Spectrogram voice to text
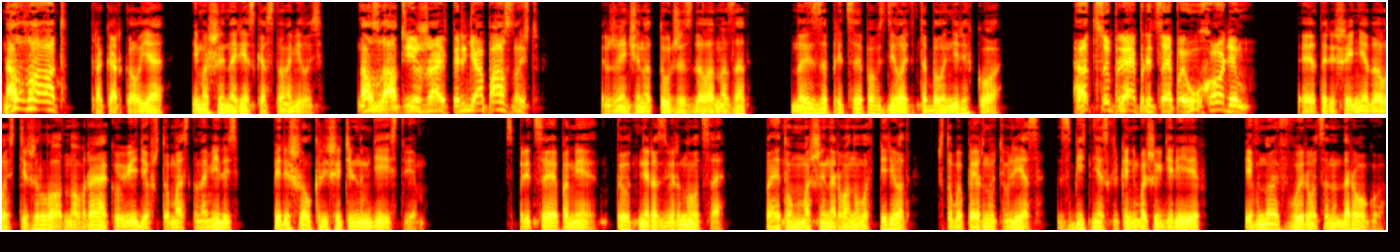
«Назад!» — прокаркал я, и машина резко остановилась. «Назад езжай, впереди опасность!» Женщина тут же сдала назад, но из-за прицепов сделать это было нелегко. «Отцепляй прицепы, уходим!» Это решение далось тяжело, но враг, увидев, что мы остановились, перешел к решительным действиям. С прицепами тут не развернуться, поэтому машина рванула вперед, чтобы повернуть в лес, сбить несколько небольших деревьев и вновь вырваться на дорогу.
